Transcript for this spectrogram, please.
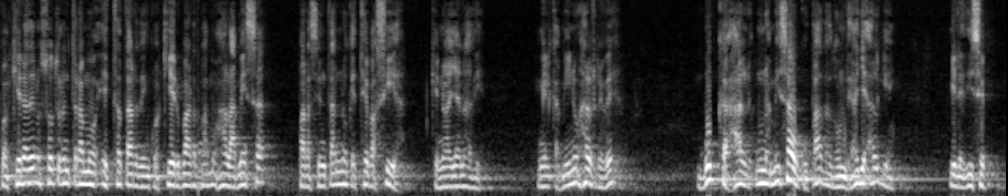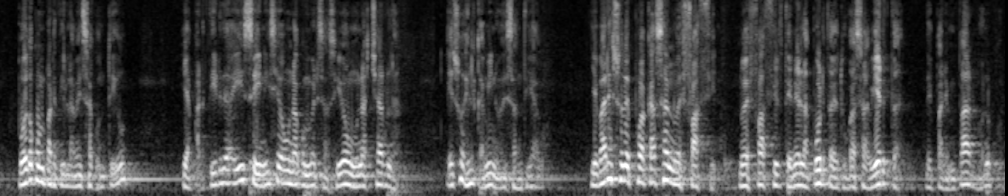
cualquiera de nosotros entramos esta tarde en cualquier bar, vamos a la mesa para sentarnos que esté vacía, que no haya nadie. En el camino es al revés. Buscas una mesa ocupada donde haya alguien y le dices, ¿Puedo compartir la mesa contigo? Y a partir de ahí se inicia una conversación, una charla. Eso es el camino de Santiago. Llevar eso después a casa no es fácil. No es fácil tener la puerta de tu casa abierta de par en par. Bueno, pues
